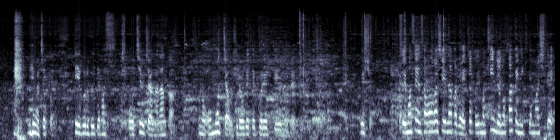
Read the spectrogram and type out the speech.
今ちょっとテーブル拭いてます。ちょっとおちるちゃんがなんか、このおもちゃを広げてくれっていうので、よいしょ。すいません、騒がしい中で、ちょっと今近所のカフェに来てまして、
